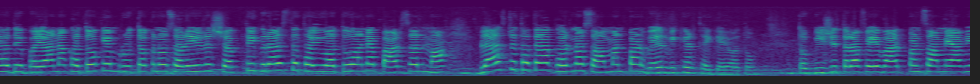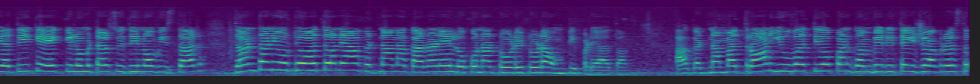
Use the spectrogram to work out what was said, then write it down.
હદે ભયાનક હતો કે મૃતકનું શરીર શક્તિગ્રસ્ત થયું હતું અને પાર્સલમાં બ્લાસ્ટ થતાં ઘરનો સામાન પણ વેરવિખેર થઈ ગયો હતો. તો બીજી તરફ એ વાત પણ સામે આવી હતી કે એક કિલોમીટર સુધીનો વિસ્તાર ધણધણી ઉઠ્યો હતો અને આ ઘટનાના કારણે લોકોના ટોળે ટોળા ઉમટી પડ્યા હતા. આ ઘટનામાં ત્રણ યુવતીઓ પણ ગંભીર રીતે ઇજાગ્રસ્ત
